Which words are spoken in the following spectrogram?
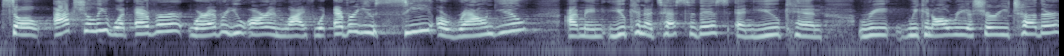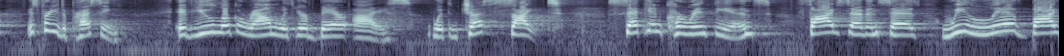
So actually, whatever, wherever you are in life, whatever you see around you, I mean, you can attest to this, and you can, re, we can all reassure each other. It's pretty depressing. If you look around with your bare eyes, with just sight, Second Corinthians 5 7 says, We live by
